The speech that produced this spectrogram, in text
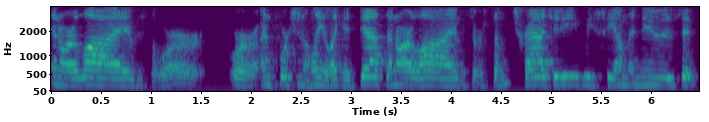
in our lives or or unfortunately like a death in our lives or some tragedy we see on the news, it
